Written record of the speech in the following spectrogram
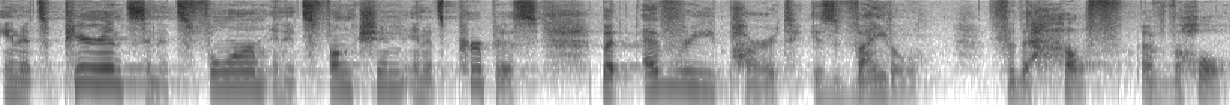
in its appearance, in its form, in its function, in its purpose, but every part is vital for the health of the whole.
